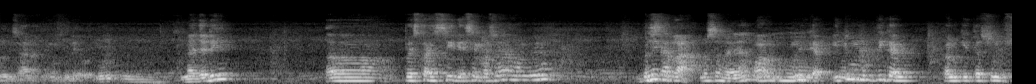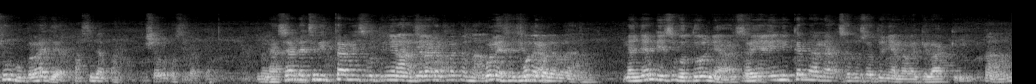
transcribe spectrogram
dulu sana dengan beliau. Mm-mm. Nah jadi eh, prestasi di SMA saya alhamdulillah besar lah. Besar ya. Oh, meningkat. Itu membuktikan kalau kita sungguh-sungguh belajar, pasti dapat. insya Allah pasti dapat. Nah saya ada cerita nih sebetulnya. Nah, nanti. silakan silakan. Nah. Boleh saya cerita? Boleh, boleh, boleh. Nah jadi sebetulnya saya ini kan anak satu-satunya anak laki-laki. Nah.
